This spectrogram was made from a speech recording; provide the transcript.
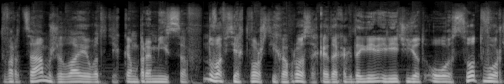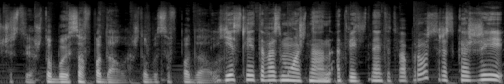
творцам желаю вот этих компромиссов, ну, во всех творческих вопросах, когда, когда ре- речь идет о сотворчестве, чтобы совпадало, чтобы совпадало. Если это возможно ответить на этот вопрос, расскажи,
